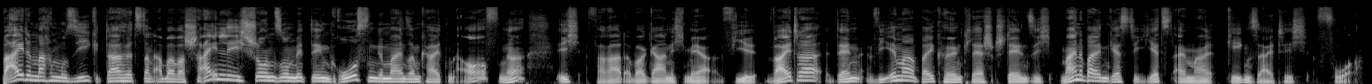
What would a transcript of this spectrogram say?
beide machen Musik. Da hört es dann aber wahrscheinlich schon so mit den großen Gemeinsamkeiten auf. Ne? Ich verrate aber gar nicht mehr viel weiter, denn wie immer bei Köln Clash stellen sich meine beiden Gäste jetzt einmal gegenseitig vor.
